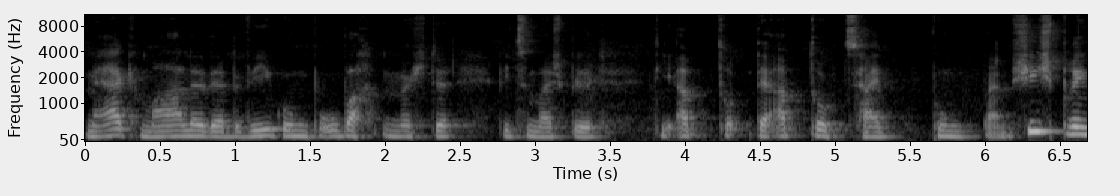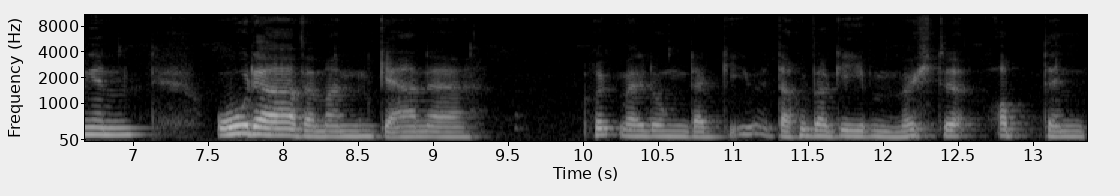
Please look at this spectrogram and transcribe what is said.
Merkmale der Bewegung beobachten möchte, wie zum Beispiel Abdruck, der Abdruckzeitpunkt beim Skispringen oder wenn man gerne Rückmeldungen darüber geben möchte, ob denn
